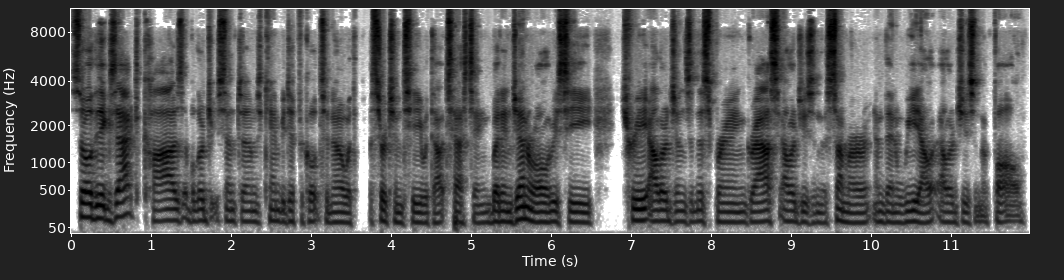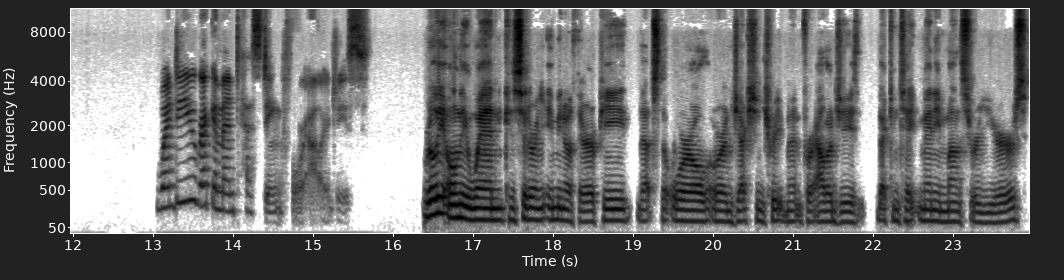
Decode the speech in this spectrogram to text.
So, the exact cause of allergic symptoms can be difficult to know with certainty without testing, but in general, we see tree allergens in the spring, grass allergies in the summer, and then weed allergies in the fall. When do you recommend testing for allergies? Really, only when considering immunotherapy, that's the oral or injection treatment for allergies that can take many months or years.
